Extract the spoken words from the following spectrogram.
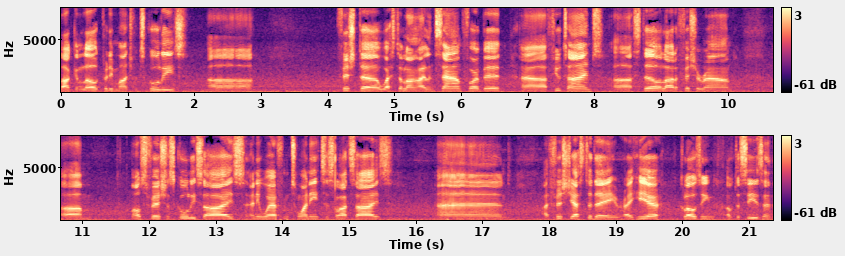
lock and load pretty much with schoolies. Uh, fished the Western Long Island Sound for a bit uh, a few times. Uh, still a lot of fish around. Um, most fish are schoolie size, anywhere from 20 to slot size. And I fished yesterday right here, closing of the season,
